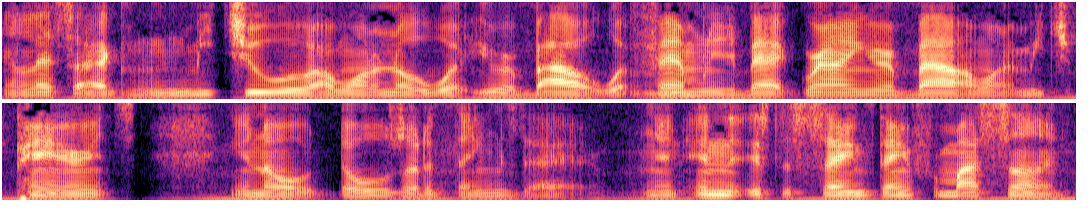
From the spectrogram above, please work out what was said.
unless I can meet you. I want to know what you're about, what family background you're about. I want to meet your parents. You know, those are the things that, and, and it's the same thing for my son.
